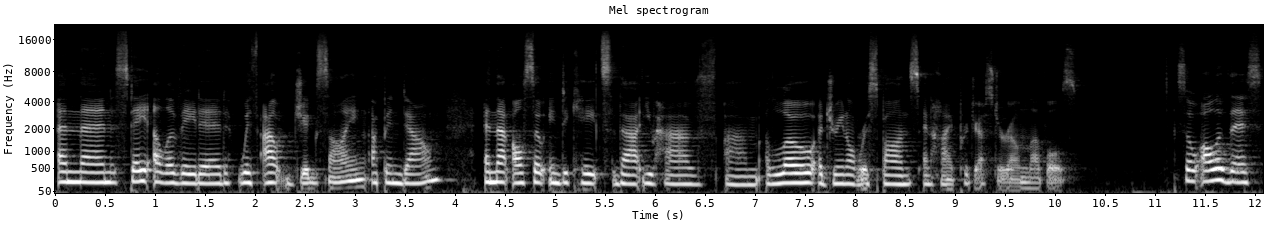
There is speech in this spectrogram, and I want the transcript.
and then stay elevated without jigsawing up and down and that also indicates that you have um, a low adrenal response and high progesterone levels. So, all of this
